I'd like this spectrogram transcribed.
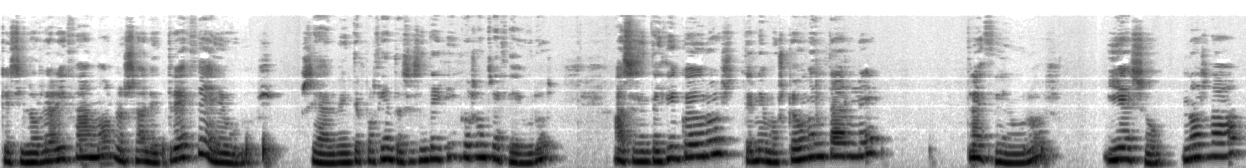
que si lo realizamos nos sale 13 euros. O sea, el 20% de 65 son 13 euros. A 65 euros tenemos que aumentarle 13 euros y eso nos da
